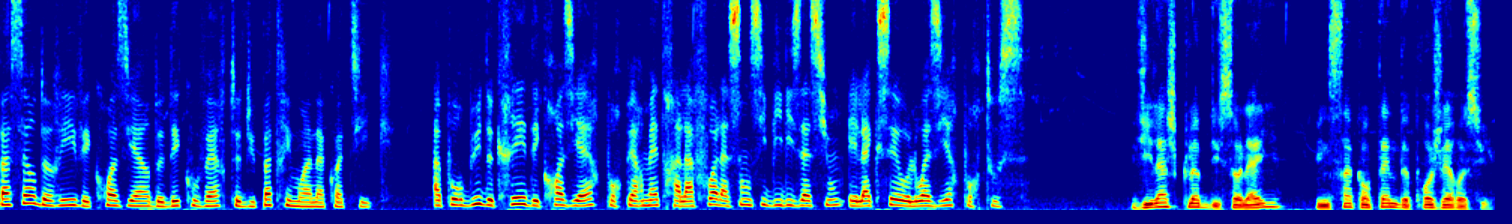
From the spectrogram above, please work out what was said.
Passeur de rives et croisières de découverte du patrimoine aquatique a pour but de créer des croisières pour permettre à la fois la sensibilisation et l'accès aux loisirs pour tous. Village Club du Soleil, une cinquantaine de projets reçus.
